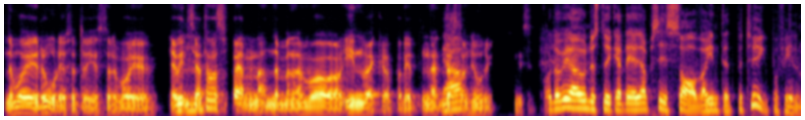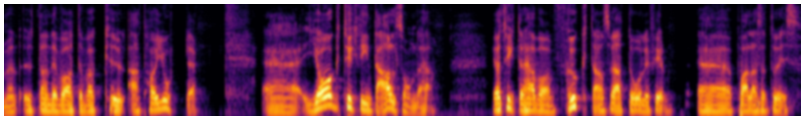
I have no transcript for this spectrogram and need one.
det var ju roligt sätt och vis. Det var ju, jag vill inte mm. säga att det var spännande, men den var invecklad på det nä, ja. nästan humoristiskt. Och då vill jag understryka att det jag precis sa var inte ett betyg på filmen, utan det var att det var kul att ha gjort det. Eh, jag tyckte inte alls om det här. Jag tyckte det här var en fruktansvärt dålig film, eh, på alla sätt och vis.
